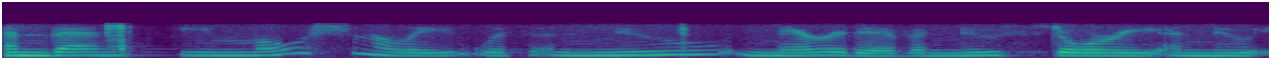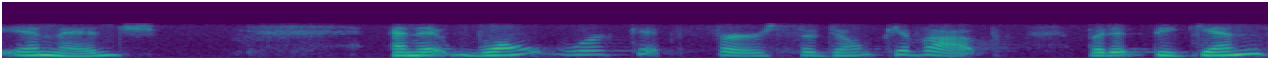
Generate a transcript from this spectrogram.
and then emotionally with a new narrative, a new story, a new image. And it won't work at first, so don't give up, but it begins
